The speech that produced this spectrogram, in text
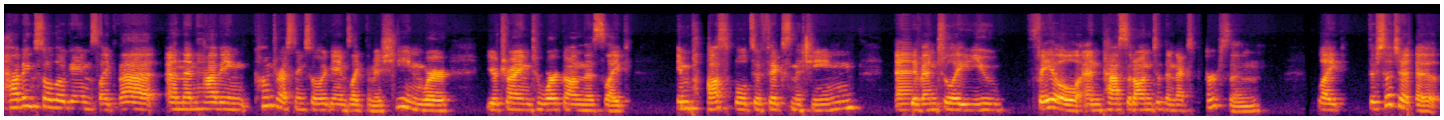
having solo games like that and then having contrasting solo games like The Machine, where you're trying to work on this like impossible to fix machine and eventually you fail and pass it on to the next person like there's such a,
